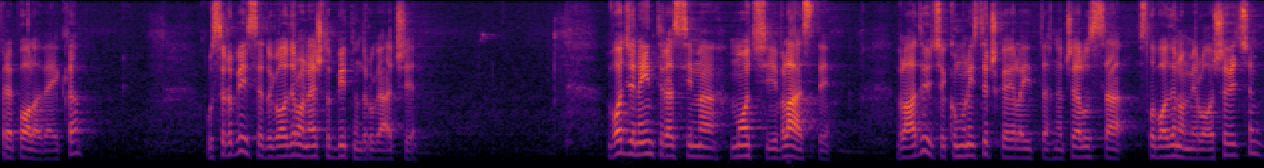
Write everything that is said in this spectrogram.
pre pola veka, u Srbiji se dogodilo nešto bitno drugačije. Vođene interesima moći i vlasti, vladajuća komunistička elita na čelu sa Slobodanom Miloševićem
